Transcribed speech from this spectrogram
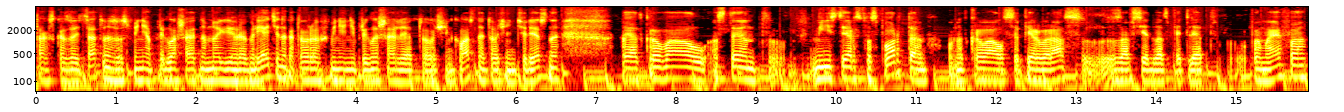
так сказать, статус. Меня приглашают на многие мероприятия, на которых меня не приглашали. Это очень классно, это очень интересно. Я открывал стенд Министерства спорта. Он открывался первый раз за все 25 лет ПМФ.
